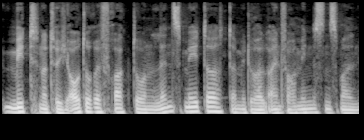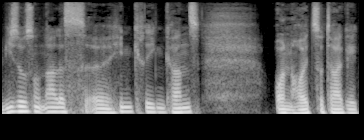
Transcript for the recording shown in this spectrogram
Mit natürlich Autorefraktor und Lensmeter, damit du halt einfach mindestens mal ein Visus und alles äh, hinkriegen kannst. Und heutzutage,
